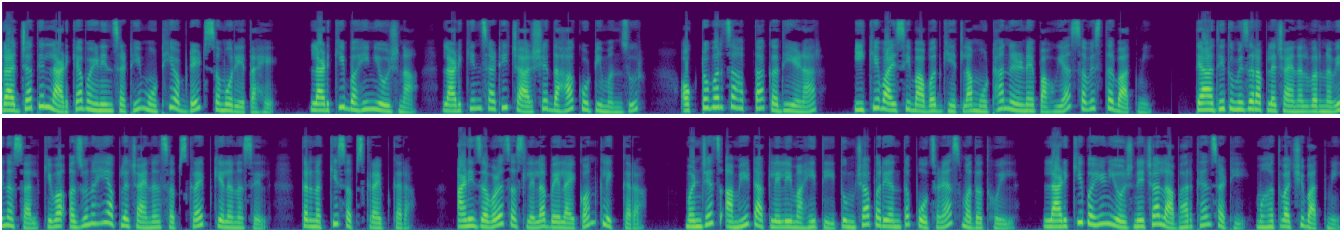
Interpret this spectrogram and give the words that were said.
राज्यातील लाडक्या बहिणींसाठी मोठी अपडेट समोर येत आहे. लाडकी बहीण योजना लाडकींसाठी चारशे दहा कोटी मंजूर. ऑक्टोबरचा हप्ता कधी येणार? ई बाबत घेतला मोठा निर्णय पाहूया सविस्तर बातमी. त्याआधी तुम्ही जर आपल्या चॅनलवर नवीन असाल किंवा अजूनही आपलं चॅनल सबस्क्राईब केलं नसेल तर नक्की सबस्क्राईब करा आणि जवळच असलेला बेल आयकॉन क्लिक करा. म्हणजेच आम्ही टाकलेली माहिती तुमच्यापर्यंत पोचण्यास मदत होईल. लाडकी बहीण योजनेच्या लाभार्थ्यांसाठी महत्त्वाची बातमी.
